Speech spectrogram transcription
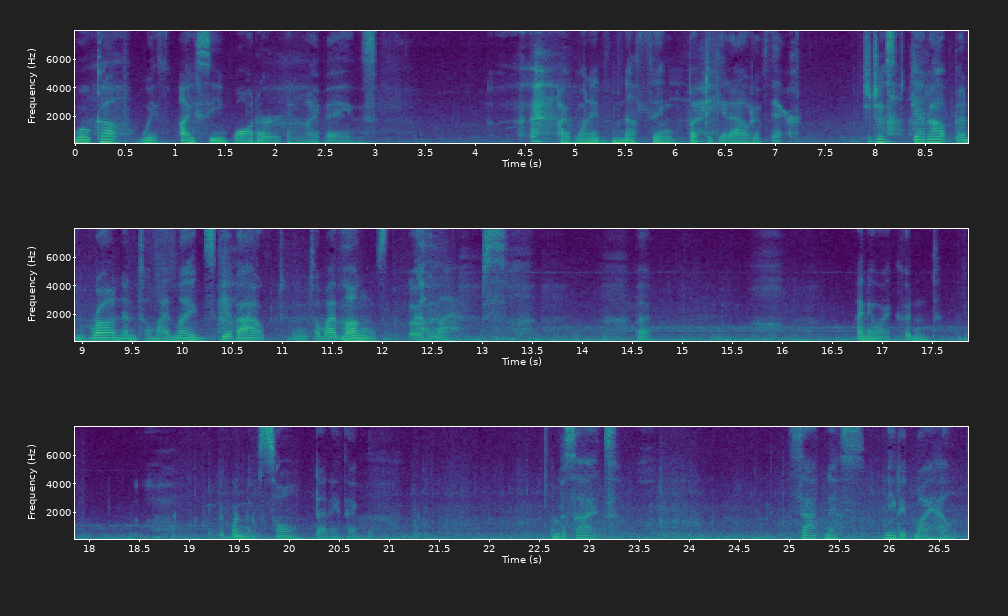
Woke up with icy water in my veins. I wanted nothing but to get out of there. To just get up and run until my legs give out, until my lungs collapse. But I knew I couldn't. It wouldn't have solved anything. And besides, sadness needed my help.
